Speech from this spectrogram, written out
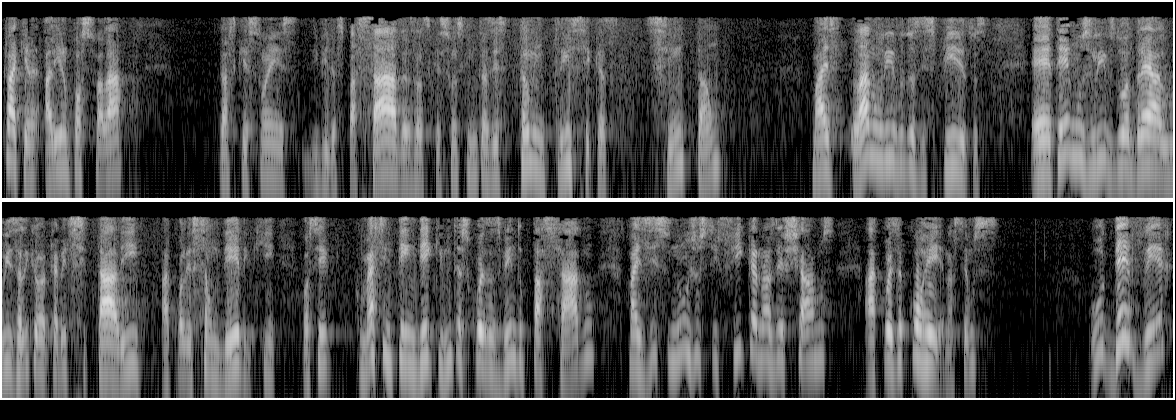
Claro que ali não posso falar das questões de vidas passadas, as questões que muitas vezes estão intrínsecas, sim, estão. Mas lá no livro dos Espíritos, é, tem uns livros do André Luiz ali que eu acabei de citar ali, a coleção dele, que você começa a entender que muitas coisas vêm do passado, mas isso não justifica nós deixarmos a coisa correr. Nós temos o dever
